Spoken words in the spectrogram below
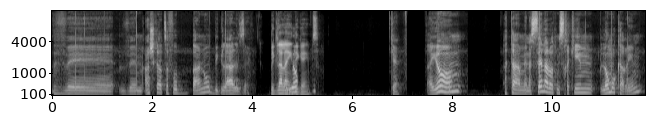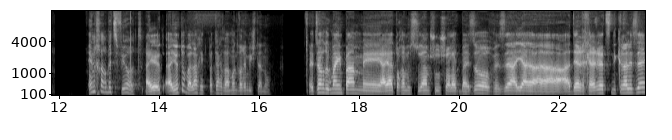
ו... והם אשכרה צפו בנו בגלל זה. בגלל היום- האינדי גיימס. היום אתה מנסה להעלות משחקים לא מוכרים, אין לך הרבה צפיות. היוט- היוטיוב הלך, התפתח והמון דברים השתנו. לצורך דוגמה, אם פעם אה, היה תוכן מסוים שהוא שלט באזור, וזה היה הדרך ארץ נקרא לזה,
